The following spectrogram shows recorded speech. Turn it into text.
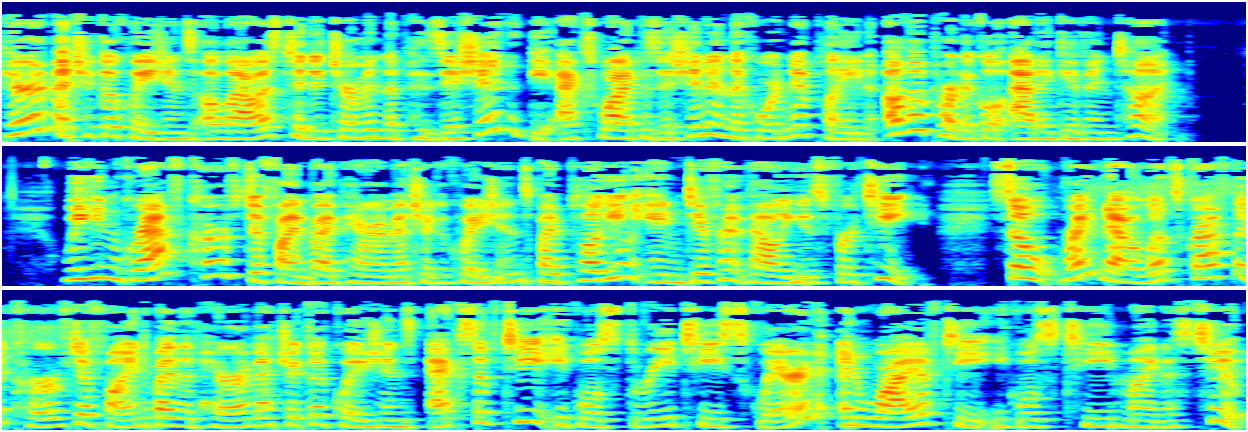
Parametric equations allow us to determine the position, the xy position in the coordinate plane of a particle at a given time. We can graph curves defined by parametric equations by plugging in different values for t. So right now, let's graph the curve defined by the parametric equations x of t equals 3t squared and y of t equals t minus 2.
